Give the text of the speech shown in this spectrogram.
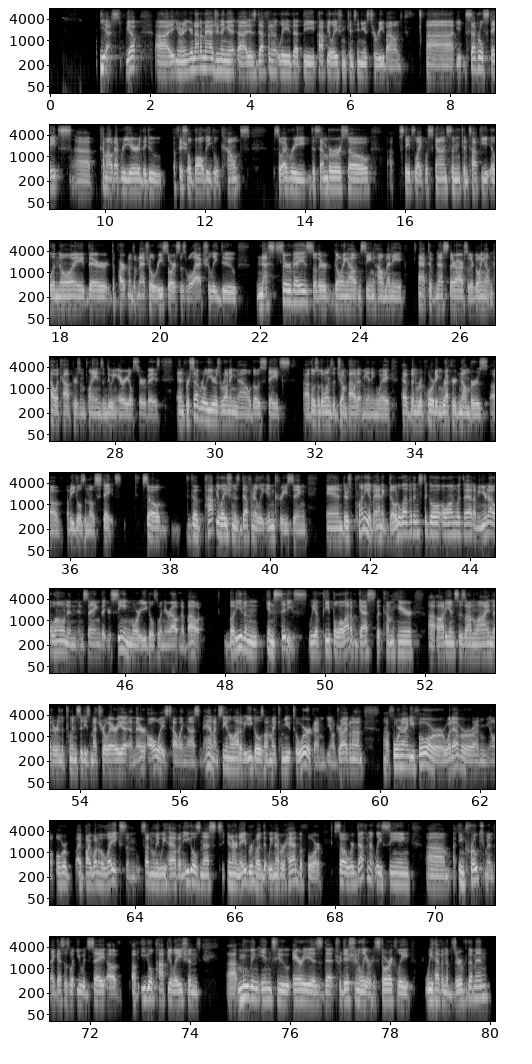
Yes. Yep. Uh, you know, you're not imagining it. Uh, it is definitely that the population continues to rebound. Uh, several states uh, come out every year and they do official bald eagle counts. So every December or so, uh, states like Wisconsin, Kentucky, Illinois, their departments of natural resources will actually do nest surveys. So they're going out and seeing how many active nests there are. So they're going out in helicopters and planes and doing aerial surveys. And for several years running now, those states, uh, those are the ones that jump out at me anyway, have been reporting record numbers of, of eagles in those states. So the population is definitely increasing. And there's plenty of anecdotal evidence to go along with that. I mean, you're not alone in, in saying that you're seeing more eagles when you're out and about but even in cities, we have people, a lot of guests that come here, uh, audiences online that are in the Twin Cities metro area, and they're always telling us, "Man, I'm seeing a lot of eagles on my commute to work. I'm, you know, driving on uh, 494 or whatever, or I'm, you know, over by, one of the lakes, and suddenly we have an eagle's nest in our neighborhood that we never had before." So we're definitely seeing um, encroachment, I guess, is what you would say, of of eagle populations uh, moving into areas that traditionally or historically we haven't observed them in.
